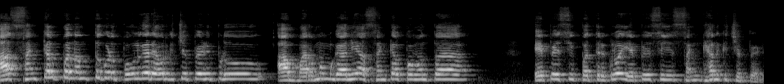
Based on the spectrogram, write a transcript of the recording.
ఆ సంకల్పం అంతా కూడా పౌలు గారు ఎవరికి చెప్పాడు ఇప్పుడు? ఆ మర్మం కానీ ఆ సంకల్పం అంతా ఏపీసీ పత్రికలో ఏపీసీ సంఘానికి చెప్పాడు.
